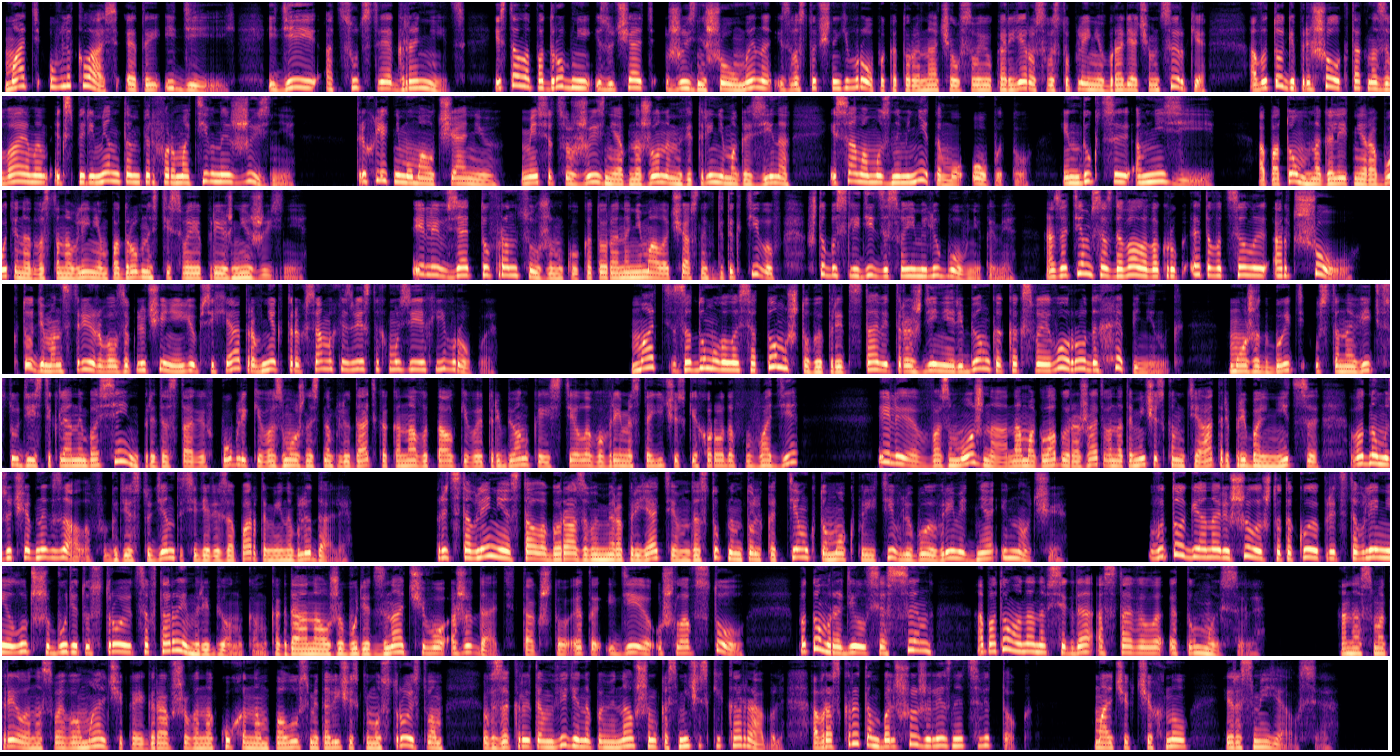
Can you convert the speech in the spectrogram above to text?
Мать увлеклась этой идеей, идеей отсутствия границ, и стала подробнее изучать жизнь шоумена из Восточной Европы, который начал свою карьеру с выступлений в бродячем цирке, а в итоге пришел к так называемым экспериментам перформативной жизни, трехлетнему молчанию, месяцу жизни, обнаженным в витрине магазина и самому знаменитому опыту — индукции амнезии, а потом многолетней работе над восстановлением подробностей своей прежней жизни. Или взять ту француженку, которая нанимала частных детективов, чтобы следить за своими любовниками, а затем создавала вокруг этого целый арт-шоу, кто демонстрировал заключение ее психиатра в некоторых самых известных музеях Европы. Мать задумывалась о том, чтобы представить рождение ребенка как своего рода хэппенинг. Может быть, установить в студии стеклянный бассейн, предоставив публике возможность наблюдать, как она выталкивает ребенка из тела во время стоических родов в воде — или, возможно, она могла бы рожать в анатомическом театре при больнице, в одном из учебных залов, где студенты сидели за партами и наблюдали. Представление стало бы разовым мероприятием, доступным только тем, кто мог прийти в любое время дня и ночи. В итоге она решила, что такое представление лучше будет устроиться вторым ребенком, когда она уже будет знать, чего ожидать, так что эта идея ушла в стол. Потом родился сын — а потом она навсегда оставила эту мысль. Она смотрела на своего мальчика, игравшего на кухонном полу с металлическим устройством, в закрытом виде напоминавшем космический корабль, а в раскрытом большой железный цветок. Мальчик чихнул и рассмеялся.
